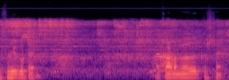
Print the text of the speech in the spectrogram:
ശ്രീകുട്ടൻ. കാണുന്നത് കൃഷ്ണൻ.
